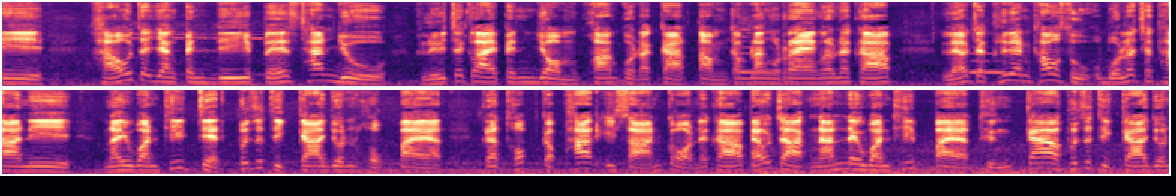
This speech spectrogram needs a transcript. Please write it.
นี เขาจะยังเป็นดีเพรสชันอยู่ หรือจะกลายเป็นหย่อมความกดอากาศต่ำกำลังแรงแล้วนะครับ แล้วจะเคลื่อนเข้าสู่อุบลราชธานี ในวันที่ 7 พฤศจิกายน 68 กระทบกับภาคอีสานก่อนนะครับ แล้วจากนั้นในวันที่ 8 ถึง 9 พฤศจิกายน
